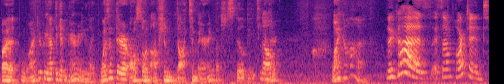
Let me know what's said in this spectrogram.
But why did we have to get married? Like, wasn't there also an option not to marry but still be together? No. Why not? Because it's important.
